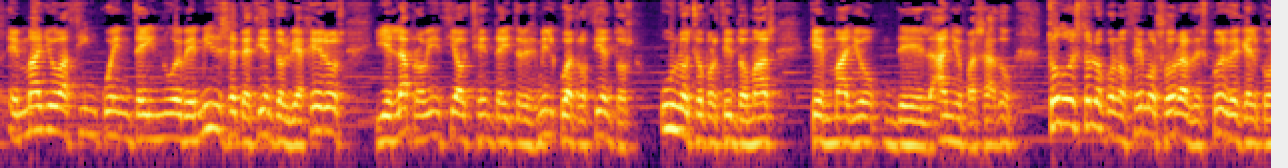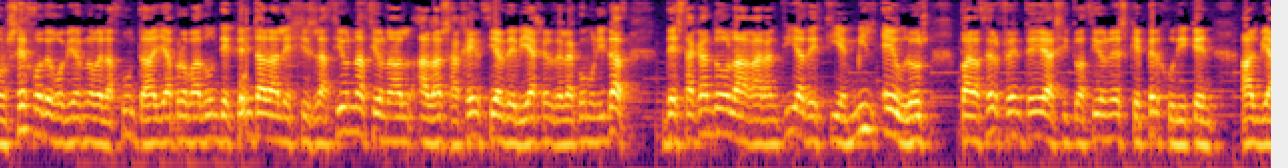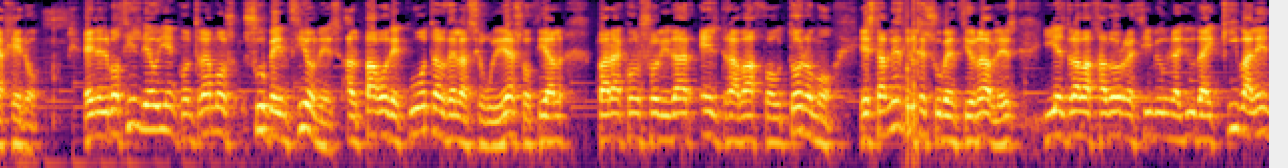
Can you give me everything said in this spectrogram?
en mayo a 59.700 viajeros y en la provincia 83.400, un 8% más que en mayo del año pasado. Todo esto lo conocemos horas después de que el Consejo de Gobierno de la Junta haya aprobado un decreto a la legislación nacional a las agencias de viajes de la comunidad, destacando la garantía de 100.000 euros para hacer frente a situaciones que perjudiquen al viajero. En el bocil de hoy encontramos subvenciones al pago de cuotas de la seguridad social para consolidar el trabajo autónomo. Establece subvencionables y el trabajador recibe una ayuda equivalente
